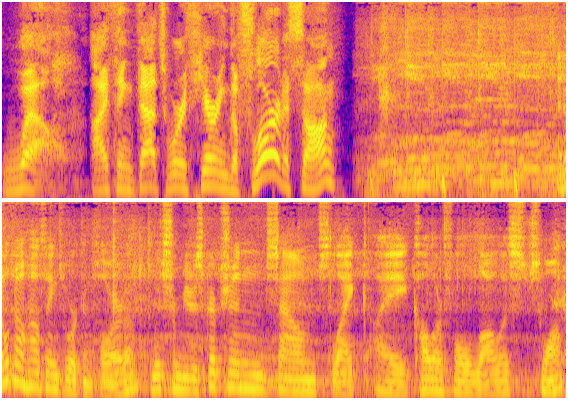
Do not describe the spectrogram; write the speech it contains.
Well, I think that's worth hearing the Florida song. I don't know how things work in Florida, which from your description sounds like a colorful, lawless swamp.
